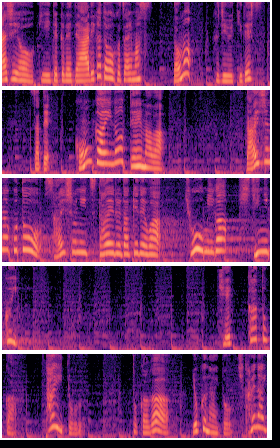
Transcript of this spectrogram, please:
ラジオを聴いてくれてありがとうございます。どうも、藤幸です。さて、今回のテーマは、大事なことを最初に伝えるだけでは興味が引きにくい。結果とかタイトルとかが良くないと聞かれないっ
